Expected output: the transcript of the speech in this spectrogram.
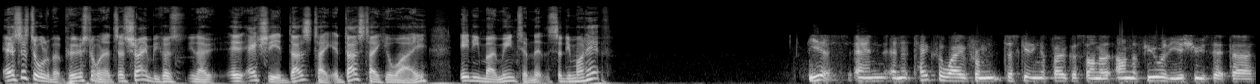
And it's just all a bit personal, and it's a shame because you know it, actually it does take it does take away any momentum that the city might have. Yes, and, and it takes away from just getting a focus on a, on a few of the issues that are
